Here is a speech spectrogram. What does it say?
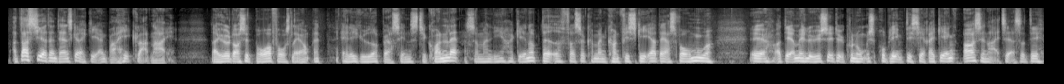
Og der siger den danske regering bare helt klart nej. Der er jo også et borgerforslag om, at alle jøder bør sendes til Grønland, som man lige har genopdaget, for så kan man konfiskere deres formuer øh, og dermed løse et økonomisk problem. Det siger regeringen også nej til, altså det,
